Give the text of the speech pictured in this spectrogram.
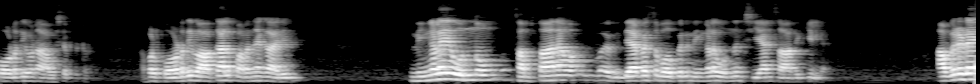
കോടതിയോട് ആവശ്യപ്പെട്ടത്. അപ്പോൾ കോടതി വാക്കാൽ പറഞ്ഞ കാര്യം നിങ്ങളെ ഒന്നും സംസ്ഥാന വിദ്യാഭ്യാസ വകുപ്പിന് നിങ്ങളെ ഒന്നും ചെയ്യാൻ സാധിക്കില്ല. അവരുടെ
